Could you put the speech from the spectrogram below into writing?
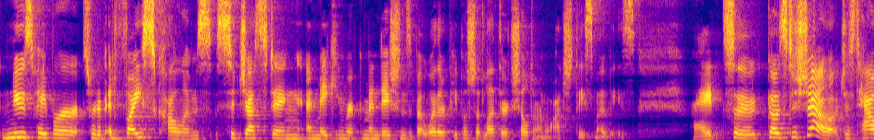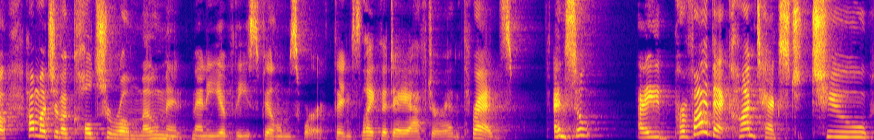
newspaper sort of advice columns suggesting and making recommendations about whether people should let their children watch these movies. Right? So it goes to show just how, how much of a cultural moment many of these films were, things like The Day After and Threads. And so I provide that context to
